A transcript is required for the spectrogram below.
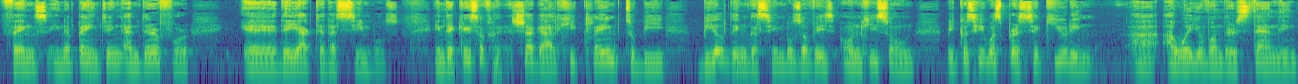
things in a painting, and therefore uh, they acted as symbols. In the case of Chagall, he claimed to be building the symbols of his on his own because he was persecuting uh, a way of understanding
